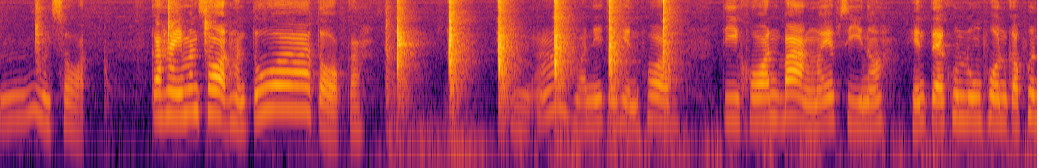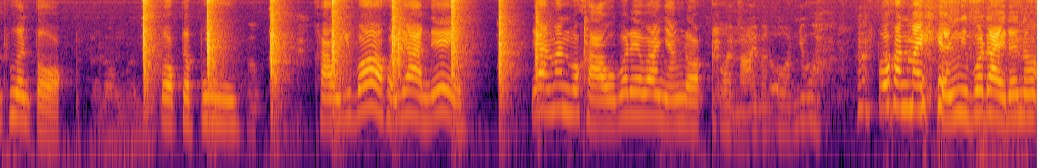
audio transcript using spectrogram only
อืมมันสอด ก็ให้มันสอดหันตัวตอกกะเอออ้าววันนี้จะเห็นพ่อตีค้อนบ้างเนาะเอฟซีเนาะ เห็นแต่คุณลุงพลกับเพื่อนๆตอกก็ลองเบิ่งตอกตะปู เข่าอยู่บ่ขอย่านเด้ย่านมันบ่เข่าบ่ได้ว่าหยังดอก โอ้ยไม้มันอ่อนอยู่เพราะคันไม้แข็งนี่บ่ได้เด้อเนาะ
